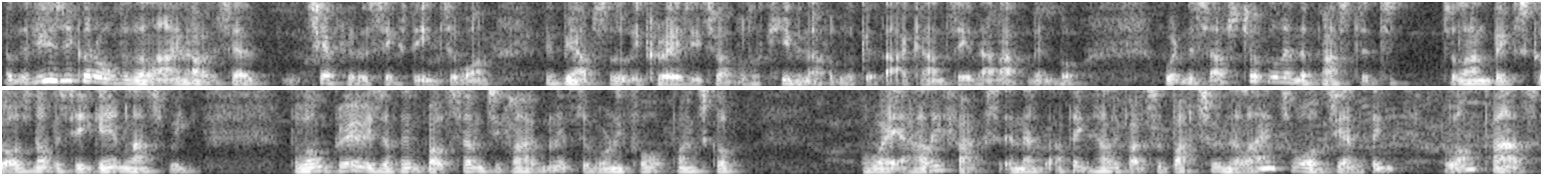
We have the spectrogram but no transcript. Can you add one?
Now, the views he got over the line, I would say Sheffield is 16 to 1. It'd be absolutely crazy to have a look, even have a look at that. I can't see that happening. But Widnes have struggled in the past to, to, to land big scores. And obviously, again, last week, for long periods, I think about 75 minutes, they were only four points club away at Halifax. And I think Halifax were battering the line towards the end. I think for long parts,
